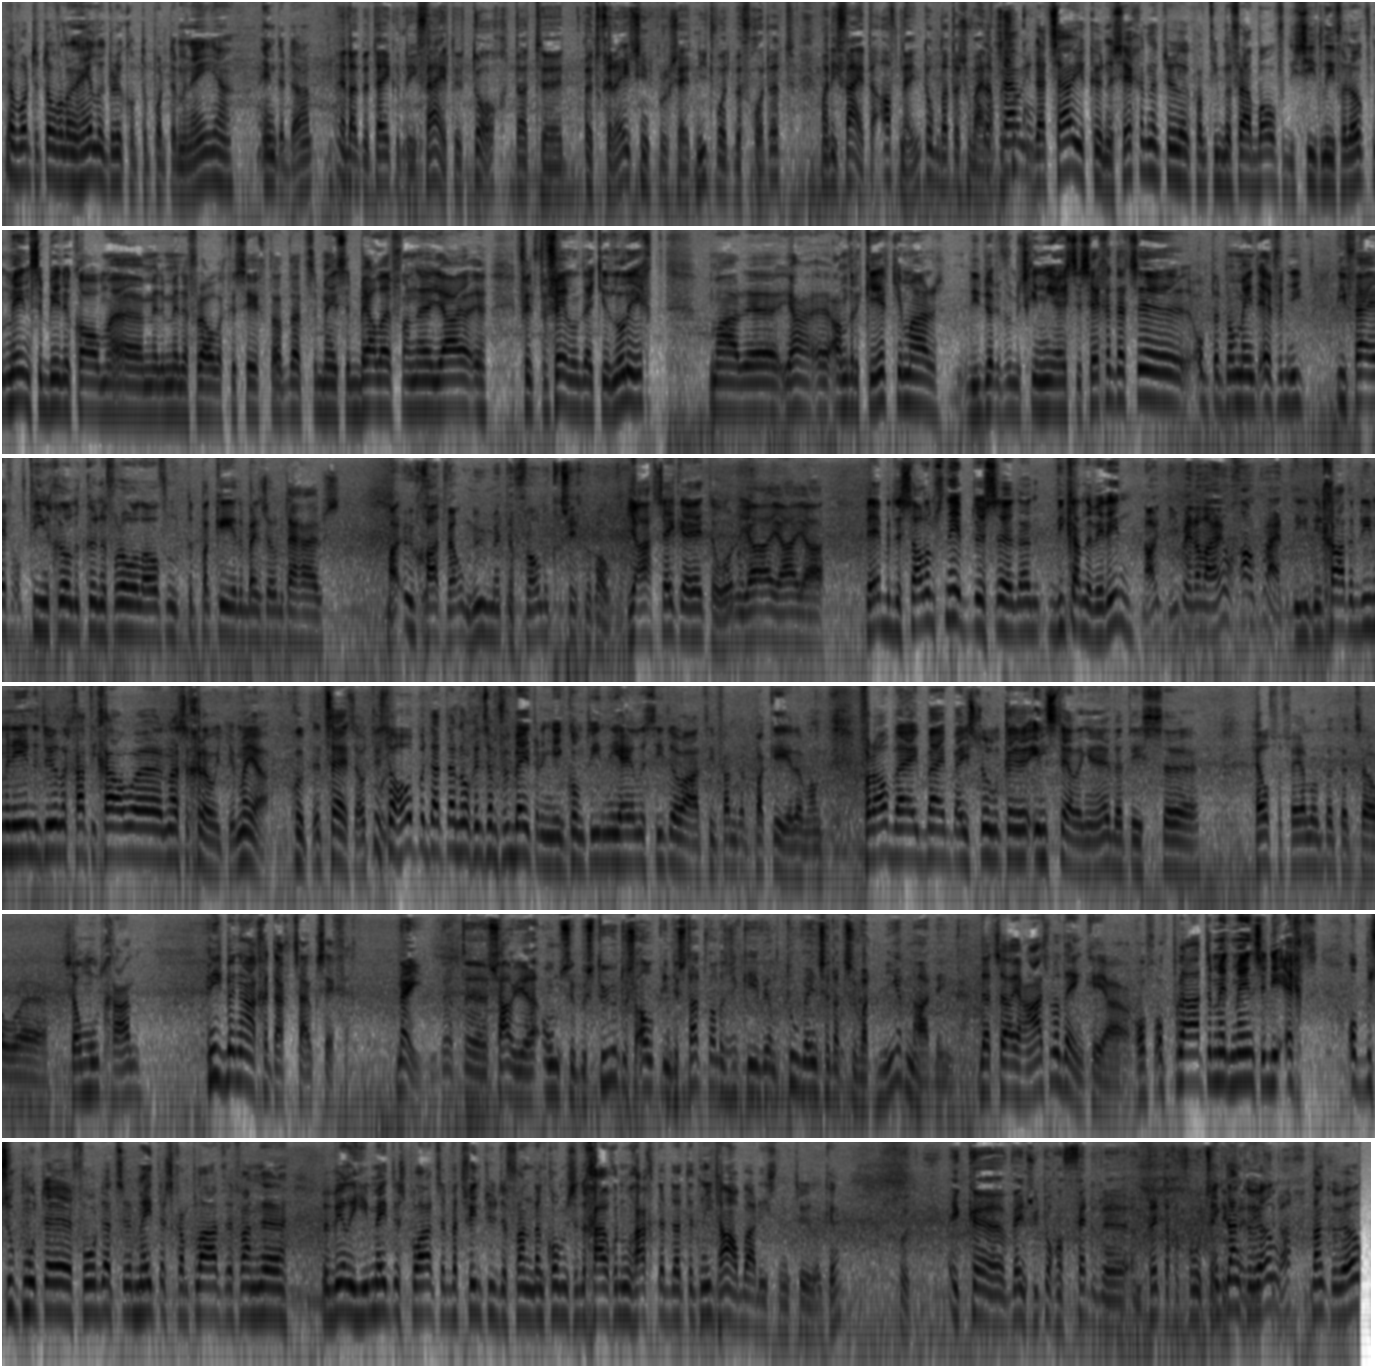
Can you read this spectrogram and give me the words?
dan wordt er toch wel een hele druk op de portemonnee, ja, inderdaad. En dat betekent in feite toch dat eh, het genezingsproces niet wordt bevorderd, maar in feite afneemt omdat er zo weinig Dat zou, bezoek je- komt. dat zou je kunnen zeggen natuurlijk, want die mevrouw boven die ziet liever ook mensen binnenkomen eh, met, een- met een vrolijk gezicht. Dat, dat ze mensen bellen van eh, ja, ik vind het vervelend dat je er ligt. Maar eh, ja, eh, andere keertje, maar die durven misschien niet eens te zeggen dat ze op dat moment even niet die vijf of tien gulden kunnen veroorloven om te parkeren bij zo'n tehuis. Maar u gaat wel nu met een vrolijk gezicht naar boven. Ja, zeker weten hoor. Ja, ja, ja. We hebben de salmsnip, dus eh, dan, die kan er weer in. Nou, die ben je dan wel heel gauw kwijt. Die, die gaat op die manier natuurlijk gaat die gauw eh, naar zijn grootje. Maar ja, goed, het zij zo. Het is te hopen dat er nog eens een verbetering in komt in die hele situatie van dat parkeren. Want vooral bij, bij, bij zulke instellingen, hè, dat is eh, heel vervelend dat dat zo, zo moet gaan. Niet bij nagedacht zou ik zeggen. Nee, dat eh, zou je onze bestuurders ook in de stad wel eens een keer willen toewensen dat ze wat meer nadenken. Dat zou je haast wel denken, ja. Of, of praten met mensen die echt op bezoek moeten voordat ze meters gaan plaatsen. Van eh, we willen hier meters plaatsen, wat vindt u ervan? Dan komen ze er gauw genoeg achter dat het niet haalbaar is natuurlijk. Hè. Goed. Ik eh, wens u toch een verdere, een prettige voortzetting Ik dank u van deze wel. dag. Dank u wel.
